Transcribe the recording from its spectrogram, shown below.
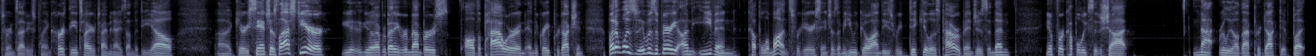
turns out he was playing hurt the entire time, and now he's on the DL. Uh, Gary Sanchez last year, you, you know everybody remembers all the power and, and, the great production. But it was it was a very uneven couple of months for Gary Sanchez. I mean, he would go on these ridiculous power benches, and then you know for a couple of weeks at a shot, not really all that productive. But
